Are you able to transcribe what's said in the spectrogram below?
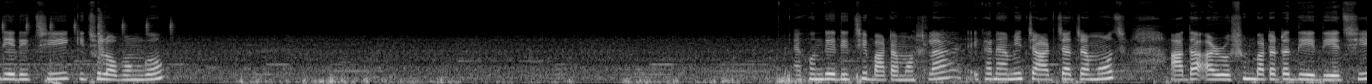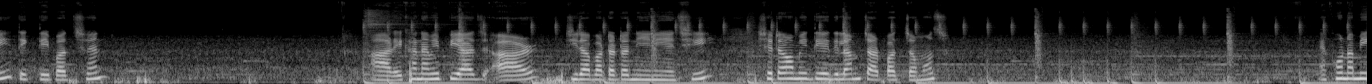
দিয়ে দিচ্ছি কিছু লবঙ্গ। এখন দিয়ে দিচ্ছি বাটা মশলা। এখানে আমি চার চা চামচ আদা আর রসুন বাটাটা দিয়ে দিয়েছি, দেখতেই পাচ্ছেন। আর এখানে আমি পেঁয়াজ আর জিরা বাটাটা নিয়ে নিয়েছি। সেটাও আমি দিয়ে দিলাম চার পাঁচ চামচ। এখন আমি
